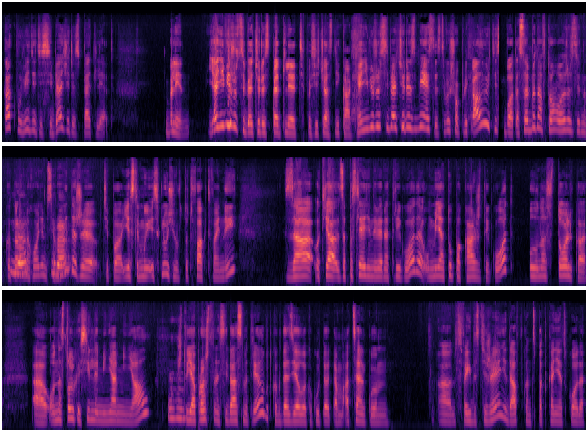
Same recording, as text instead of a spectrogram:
как вы видите себя через пять лет? Блин, я не вижу себя через пять лет, типа, сейчас никак. Я не вижу себя через месяц. Вы что, прикалываетесь? Вот, особенно в том возрасте, на котором да, находимся да. мы, даже, типа, если мы исключим тот факт войны, за, вот я за последние, наверное, три года, у меня тупо каждый год был настолько, uh, он настолько сильно меня менял, mm-hmm. что я просто на себя смотрела, вот когда делала какую-то там оценку uh, своих достижений, да, в конце, под конец года,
